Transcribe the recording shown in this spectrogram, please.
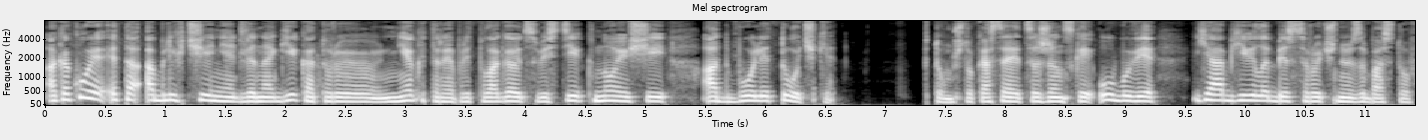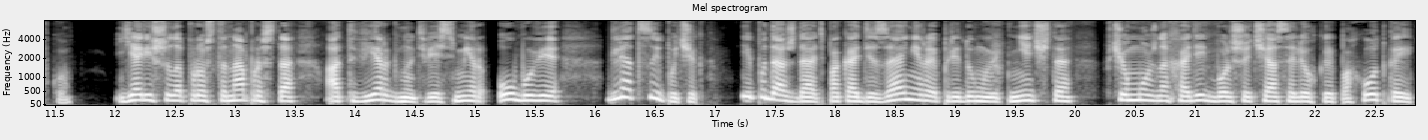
А какое это облегчение для ноги, которую некоторые предполагают свести к ноющей от боли точке. В том, что касается женской обуви, я объявила бессрочную забастовку. Я решила просто-напросто отвергнуть весь мир обуви для цыпочек и подождать, пока дизайнеры придумают нечто, в чем можно ходить больше часа легкой походкой,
